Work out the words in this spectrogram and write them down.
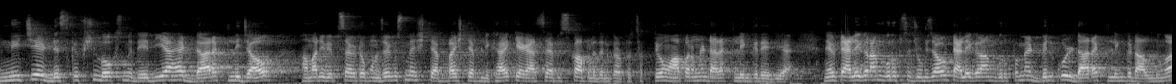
नीचे डिस्क्रिप्शन बॉक्स में दे दिया है। डायरेक्टली जाओ, हमारी वेबसाइट ओपन हो जाएगी। उसमें स्टेप बाय स्टेप लिखा है कि कैसे आप इसका आवेदन कर सकते हो। वहाँ पर हमने डायरेक्ट लिंक दे दिया है। नहीं टेलीग्राम ग्रुप से जुड़ जाओ। टेलीग्राम ग्रुप में बिल्कुल डायरेक्ट लिंक डाल दूँगा।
